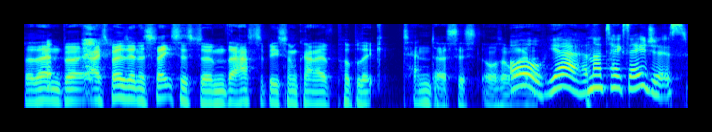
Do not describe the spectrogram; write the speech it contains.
But then, but I suppose in the state system, there has to be some kind of public tender system or whatever. Oh, yeah, and that takes ages.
